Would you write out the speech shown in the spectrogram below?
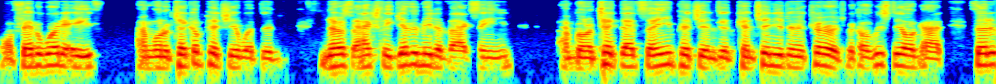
on February 8th, I'm going to take a picture with the nurse actually giving me the vaccine. I'm going to take that same picture and continue to encourage because we still got 30,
